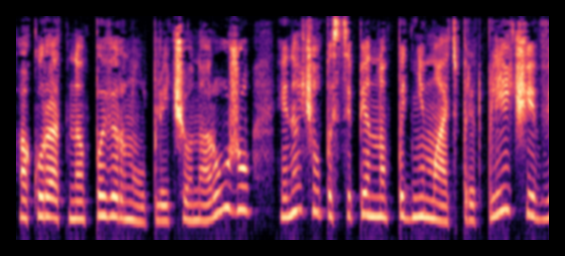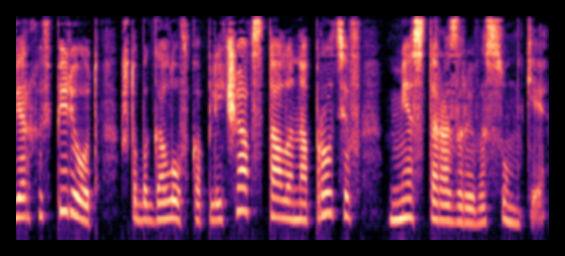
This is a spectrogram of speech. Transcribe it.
аккуратно повернул плечо наружу и начал постепенно поднимать предплечье вверх и вперед, чтобы головка плеча встала напротив места разрыва сумки.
